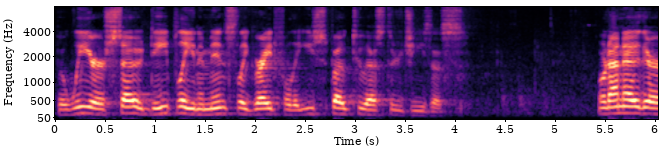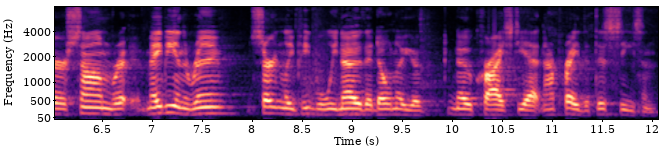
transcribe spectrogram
But we are so deeply and immensely grateful that you spoke to us through Jesus. Lord, I know there are some, maybe in the room, certainly people we know that don't know, your, know Christ yet. And I pray that this season,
